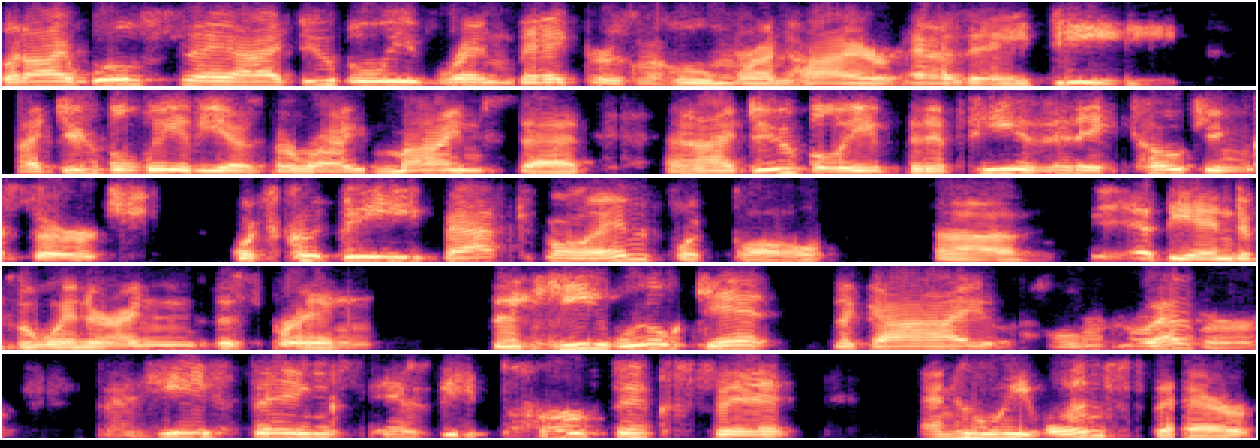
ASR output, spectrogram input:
but I will say I do believe Wren Baker's a home run hire as AD. I do believe he has the right mindset, and I do believe that if he is in a coaching search, which could be basketball and football uh, at the end of the winter and the spring, that he will get the guy or whoever that he thinks is the perfect fit and who he wants there.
